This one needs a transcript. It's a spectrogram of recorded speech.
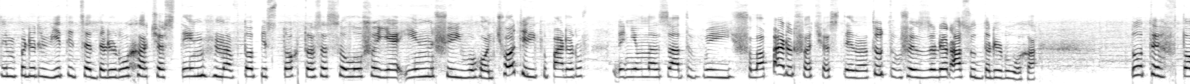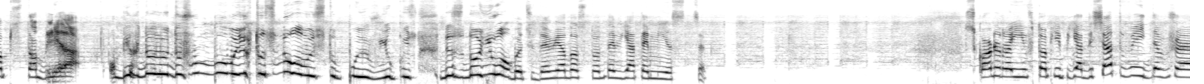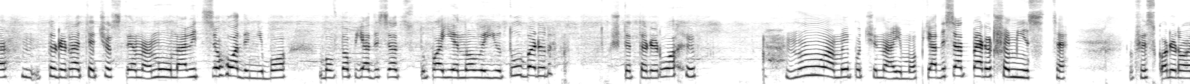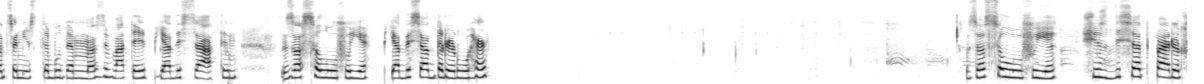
Всім привіт, і це друга частина в топі 100, хто заслушає інший вогонь. Чого тільки пару днів назад вийшла перша частина, тут вже зразу друга. Тут в топ 100, бля. Обігнали до футболу, і хтось новий ступив, якийсь незнайомець, 99 місце. Скоро і в топі 50 вийде вже третя частина. Ну, навіть сьогодні, бо, бо в топ 50 вступає новий ютубер. Ще три роки. Ну, а ми починаємо. 51 місце. Вже скоро це місце будемо називати 50-м. Заслужує 52. Заслужує 61.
